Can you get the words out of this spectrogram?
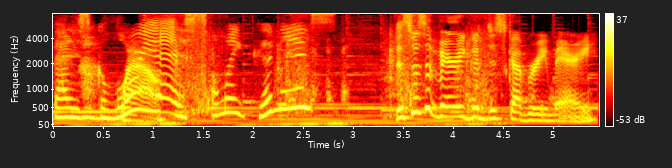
That is glorious! Oh my goodness! This was a very good discovery, Mary.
